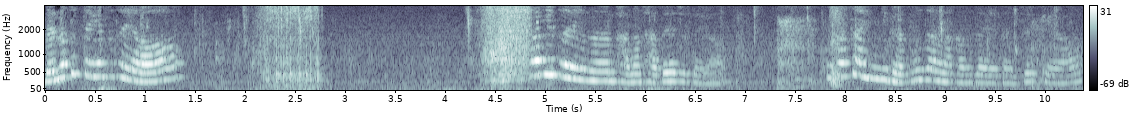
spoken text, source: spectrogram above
매너 채팅 해주세요. 사비저희는 발언 자제해주세요. 후사사인님 별풍선 하나 감사해요. 잘 쓸게요.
